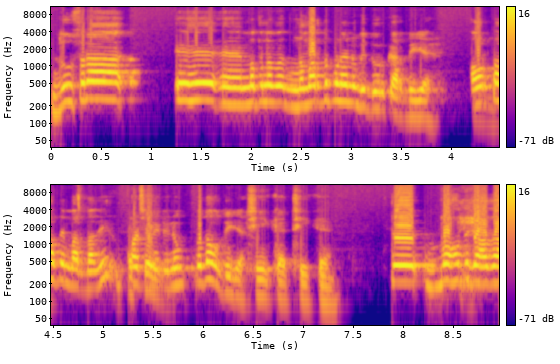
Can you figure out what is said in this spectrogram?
ਦੂਸਰਾ ਇਹ ਮਤਲਬ ਨਮਰਦਪੁਣੇ ਨੂੰ ਵੀ ਦੂਰ ਕਰਦੀ ਹੈ। ਔਰਤਾਂ ਤੇ ਮਰਦਾਂ ਦੀ ਫਰਟੀਲਿਟੀ ਨੂੰ ਵਧਾਉਂਦੀ ਹੈ। ਠੀਕ ਹੈ ਠੀਕ ਹੈ। ਤੇ ਬਹੁਤ ਜ਼ਿਆਦਾ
